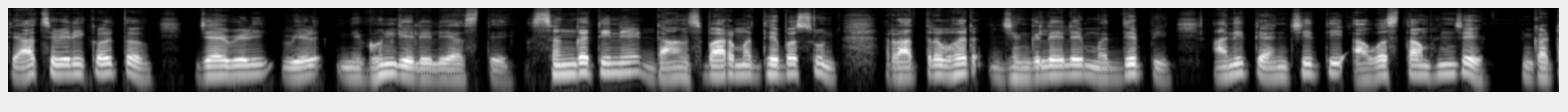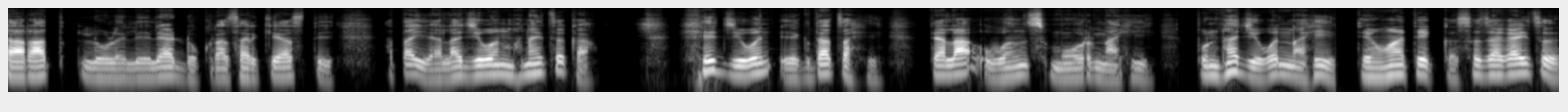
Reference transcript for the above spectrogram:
त्याच वेळी कळतं ज्यावेळी वेळ निघून गेलेली असते. संगतीने डान्स बारमध्ये बसून रात्रभर झिंगलेले मद्यपी आणि त्यांची ती अवस्था म्हणजे गटारात लोळलेल्या डोकरासारखी असते. आता याला जीवन म्हणायचं का? हे जीवन एकदाच आहे. त्याला वन्स मोर नाही. पुन्हा जीवन नाही. तेव्हा ते कसं जगायचं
